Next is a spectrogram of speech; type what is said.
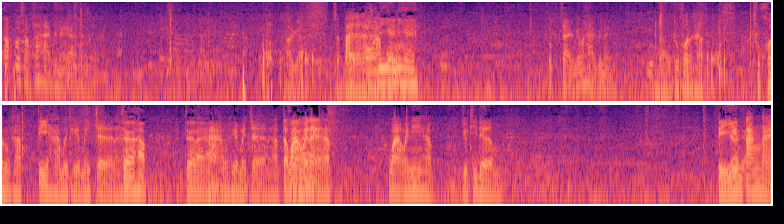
เอ้าโทรศัพท์ข้าหายไปไหนอะเอาอีกแล้วจะไปแล้วนะอ๋อ ครับนี่ไง ผมนี่ไง ตกใจนึกว่าหายไปไหนรูปโอ้เราโหทุกคนครับ ทุกคนครับ ตีหามือถือไม่เจอนะคเจรับ อครับ เจออะไรคหารับ มือถือไม่เจอนะครับ แต่วางไว้ไหนนะครับ วางไว้นี่ครับ อยู่ที่เดิม ตียืมตั้งค์หน่อย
